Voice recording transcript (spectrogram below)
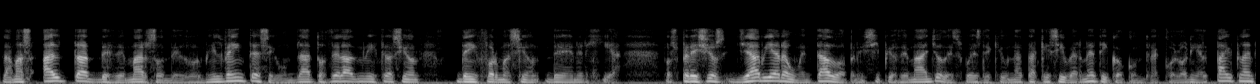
la más alta desde marzo de 2020, según datos de la Administración de Información de Energía. Los precios ya habían aumentado a principios de mayo después de que un ataque cibernético contra Colonial Pipeline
